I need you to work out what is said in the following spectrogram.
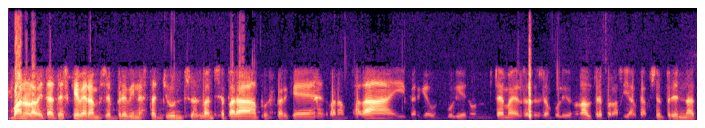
Bueno, la veritat és que, a veure, sempre havien estat junts, es van separar doncs, perquè es van enfadar i perquè uns volien un tema i els altres en volien un altre, però al fi al cap sempre han anat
